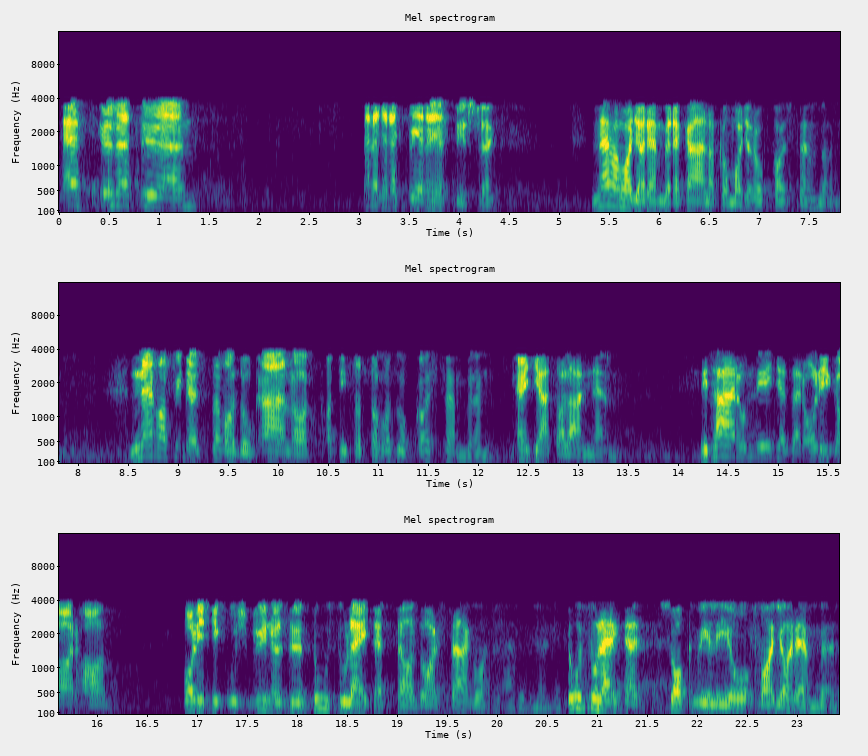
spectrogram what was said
ezt követően, ne legyenek félreértések, nem a magyar emberek állnak a magyarokkal szemben nem a Fidesz szavazók állnak a Tisza szavazókkal szemben. Egyáltalán nem. Itt három-négy ezer oligarha, politikus bűnöző túlszulejtette az országot. Túlszulejtett sok millió magyar ember.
